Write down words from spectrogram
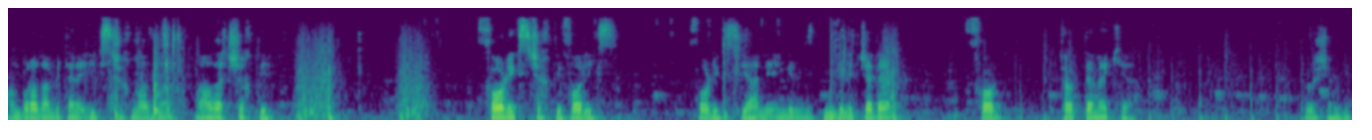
Buradan bir tane X çıkmaz mı? Aha da çıktı. 4X çıktı 4X. 4X yani İngiliz, İngilizce'de 4, 4 demek ya. Dur şimdi.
